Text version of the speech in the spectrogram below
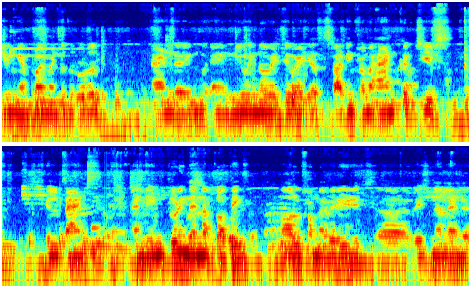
giving employment to the rural and uh, and new innovative ideas starting from a hand kerchiefs till pants and including the inner clothing all from a very uh, regional and uh,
